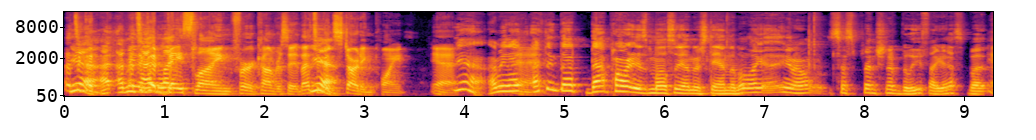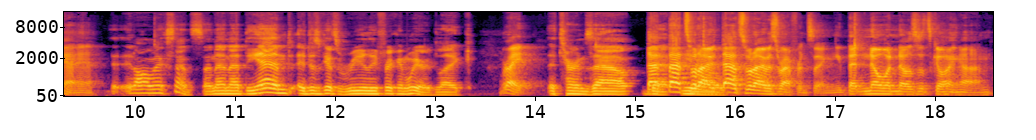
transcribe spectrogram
that's yeah, a good I- I mean, that's a good like- baseline for a conversation. That's a good starting point. Yeah. Yeah, I mean, I, Yeah. I think that that part is mostly understandable. Like you know, suspension of belief, I guess, but Yeah. Yeah. it, it all makes sense. And then at the end, it just gets really freaking weird. Like Right. it turns out That, that, that's what I that's what I was referencing. That no one knows what's going on.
